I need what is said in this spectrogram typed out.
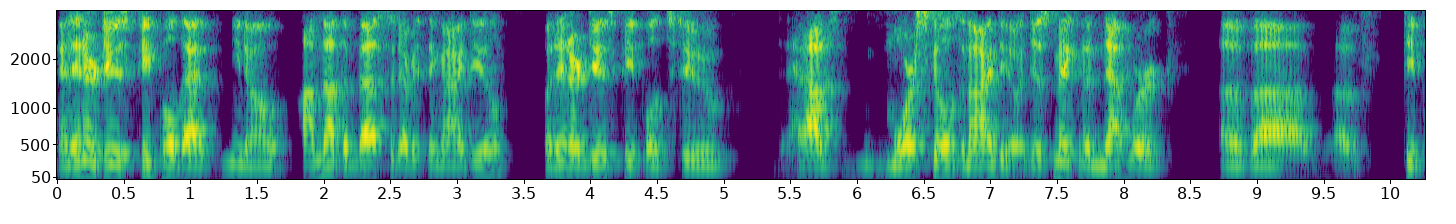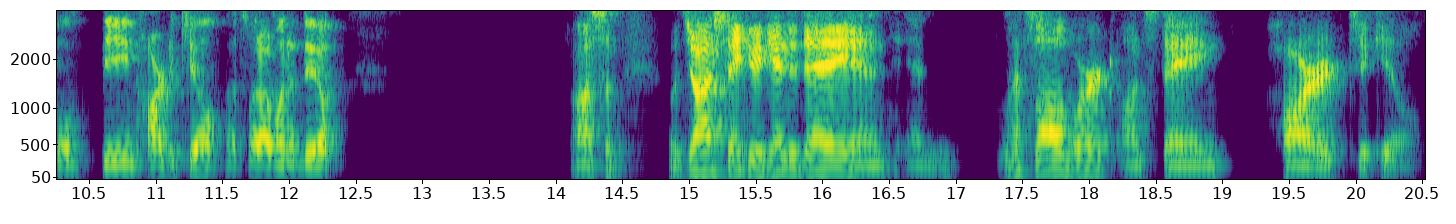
and introduce people that, you know, I'm not the best at everything I do, but introduce people to have more skills than I do and just making a network of, uh, of people being hard to kill. That's what I want to do. Awesome. Well, Josh, thank you again today, and and let's all work on staying hard to kill.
